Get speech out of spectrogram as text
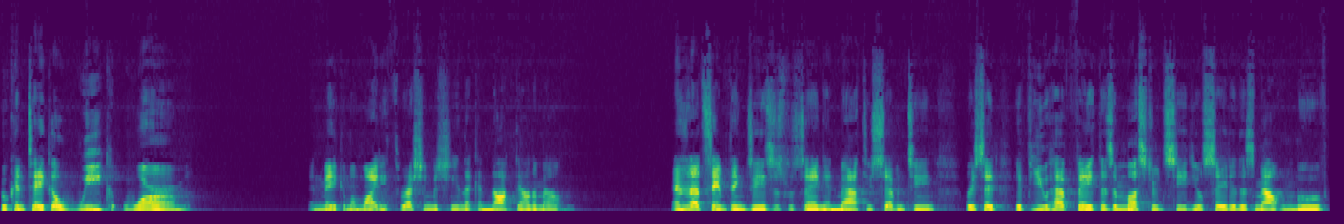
who can take a weak worm and make him a mighty threshing machine that can knock down a mountain. Isn't that same thing Jesus was saying in Matthew 17, where he said, If you have faith as a mustard seed, you'll say to this mountain, Move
